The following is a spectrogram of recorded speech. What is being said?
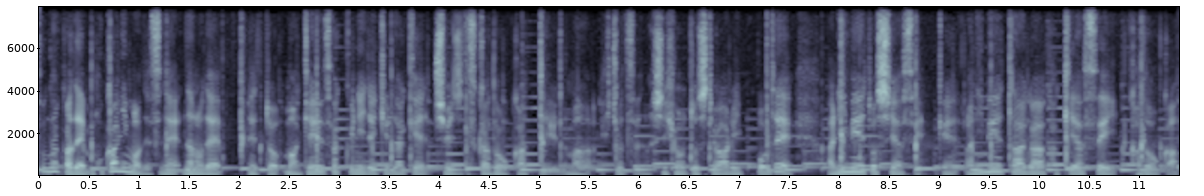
その中で他にもですねなので、えっとまあ、原作にできるだけ忠実かどうかっていう、まあ、一つの指標としてはある一方でアニメートしやすいアニメーターが描きやすいかどうか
